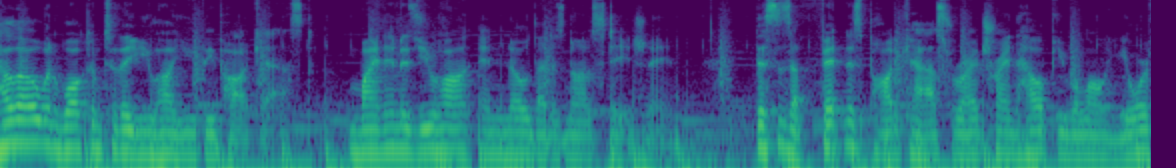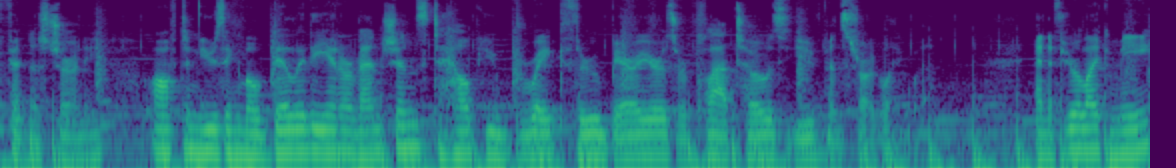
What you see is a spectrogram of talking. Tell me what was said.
Hello and welcome to the Juha Juppi podcast. My name is Yuha, and no, that is not a stage name. This is a fitness podcast where I try and help you along your fitness journey, often using mobility interventions to help you break through barriers or plateaus you've been struggling with. And if you're like me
